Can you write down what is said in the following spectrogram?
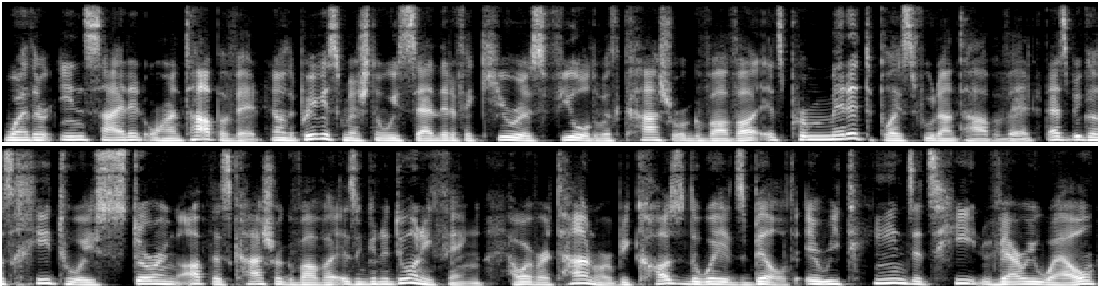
whether inside it or on top of it. Now, in the previous Mishnah, we said that if a kira is fueled with kash or gvava, it's permitted to place food on top of it. That's because chitui, stirring up this kash or gvava, isn't going to do anything. However, tanur, because of the way it's built, it retains its heat very well,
